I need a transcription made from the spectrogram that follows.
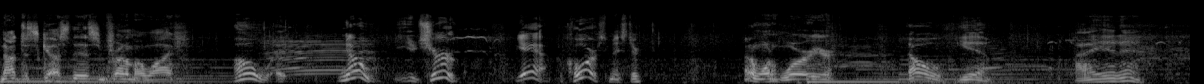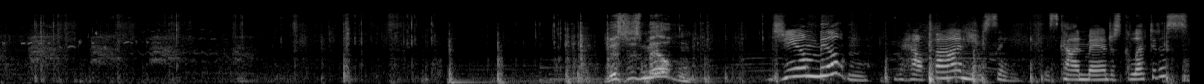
not discuss this in front of my wife? Oh, uh, no, sure. Yeah, of course, mister. I don't want to worry her. Oh, yeah. I hear that. Mrs. Milton! Jim Milton. How fine you seem. This kind man just collected us.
